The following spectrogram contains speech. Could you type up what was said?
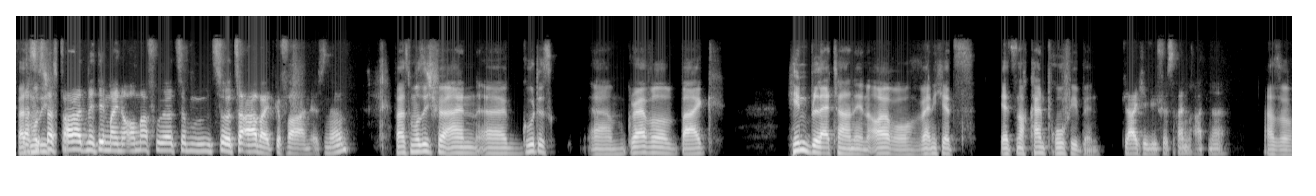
Was das ist das Fahrrad, mit dem meine Oma früher zum, zur, zur Arbeit gefahren ist. Ne? Was muss ich für ein äh, gutes ähm, Gravel-Bike hinblättern in Euro, wenn ich jetzt, jetzt noch kein Profi bin? Gleiche wie fürs Rennrad, ne? Also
